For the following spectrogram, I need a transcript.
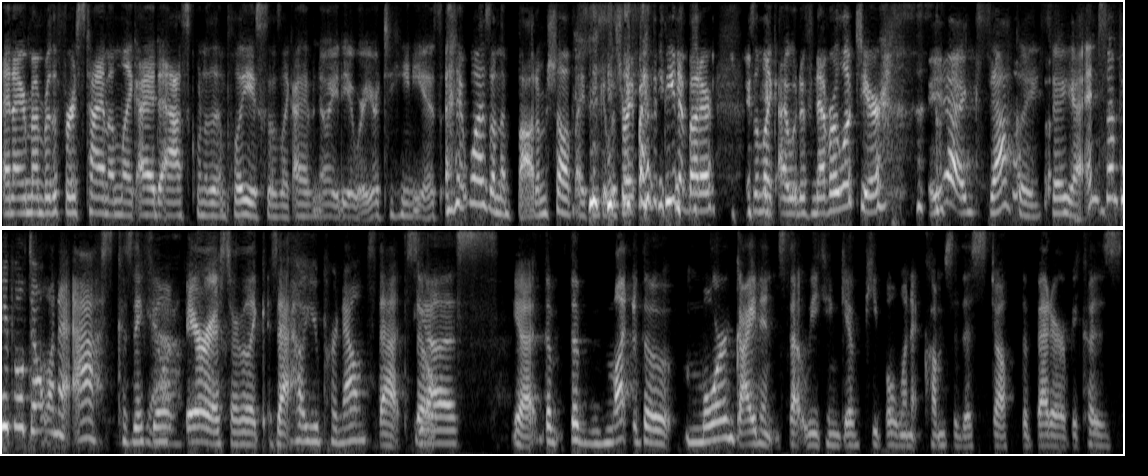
and I remember the first time I'm like, I had to ask one of the employees because I was like, I have no idea where your tahini is, and it was on the bottom shelf. I think it was right by the peanut butter. So I'm like, I would have never looked here. yeah, exactly. So yeah, and some people don't want to ask because they feel yeah. embarrassed or like, is that how you pronounce that? So yes. Yeah, the the the more guidance that we can give people when it comes to this stuff, the better because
